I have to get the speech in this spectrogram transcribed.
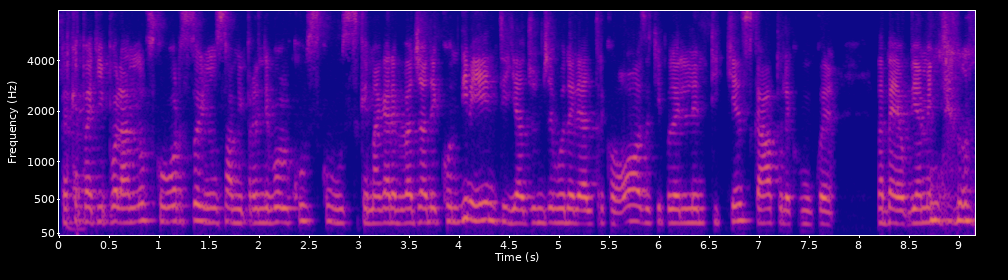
Perché poi tipo l'anno scorso, io non so, mi prendevo il couscous che magari aveva già dei condimenti, gli aggiungevo delle altre cose, tipo delle lenticchie in scatole, comunque, vabbè, ovviamente non,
